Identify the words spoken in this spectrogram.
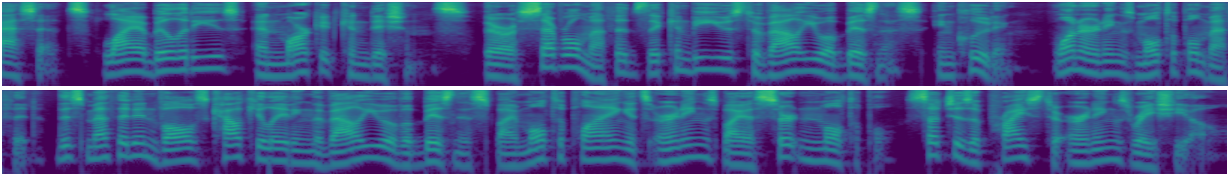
assets, liabilities, and market conditions. There are several methods that can be used to value a business, including one earnings multiple method. This method involves calculating the value of a business by multiplying its earnings by a certain multiple, such as a price to earnings ratio.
